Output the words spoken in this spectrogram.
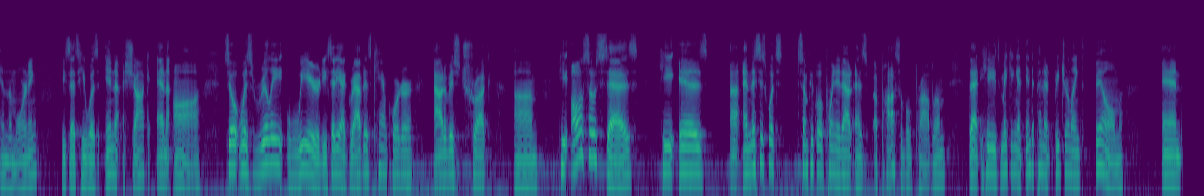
in the morning. He says he was in shock and awe. So it was really weird. He said he had grabbed his camcorder out of his truck. Um, he also says he is, uh, and this is what some people have pointed out as a possible problem, that he's making an independent feature length film and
